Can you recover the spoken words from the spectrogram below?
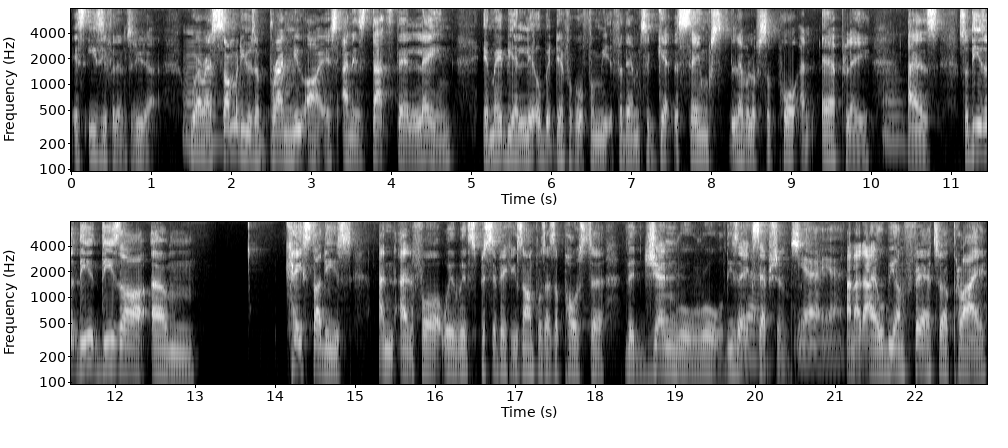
it's easy for them to do that. Whereas somebody who's a brand new artist and is that's their lane, it may be a little bit difficult for me for them to get the same level of support and airplay as. So these are these these are um, case studies and and for with, with specific examples as opposed to the general rule. These are Yeah. exceptions. Yeah, yeah. And I, I will be unfair to apply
